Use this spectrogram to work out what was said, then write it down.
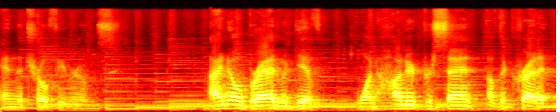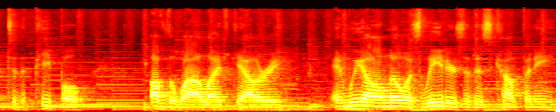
and the trophy rooms. I know Brad would give 100% of the credit to the people of the Wildlife Gallery, and we all know as leaders of this company,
